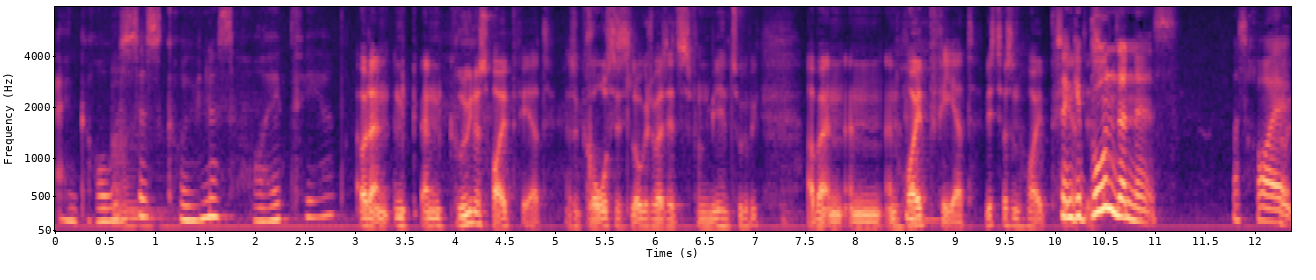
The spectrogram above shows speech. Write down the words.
Ein großes grünes Heupferd? Oder ein, ein, ein grünes Heupferd. Also groß ist logischerweise jetzt von mir hinzugefügt, aber ein, ein, ein Heupferd. Wisst ihr, was ein Heupferd So ein ist? gebundenes. Was Heu?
